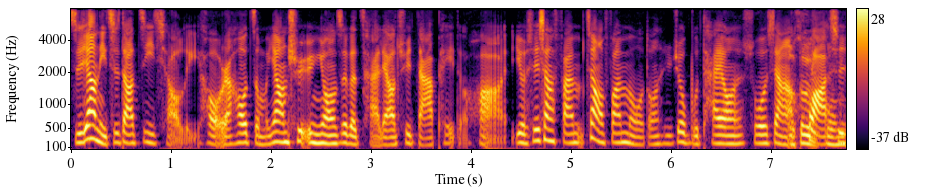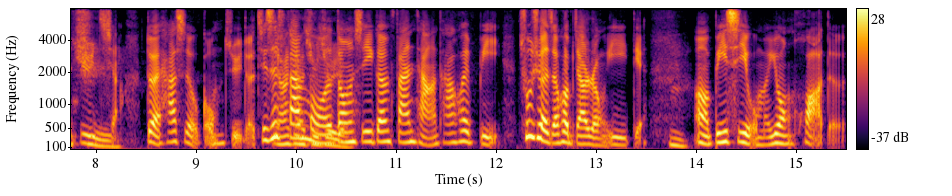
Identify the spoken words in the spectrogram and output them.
只要你知道技巧了以后，然后怎么样去运用这个材料去搭配的话，有些像翻这样翻模的东西就不太用说像画是技巧，对，它是有工具的。其实翻模的东西跟翻糖，它会比初学者会比较容易一点。嗯。比起我们用画的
